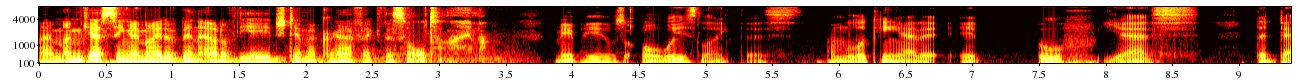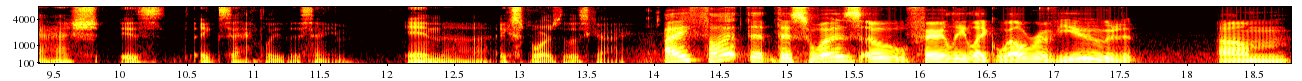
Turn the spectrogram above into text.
I'm, I'm guessing I might have been out of the age demographic this whole time. Maybe it was always like this. I'm looking at it. It, ooh, yes. the dash is exactly the same in uh, Explorers of the Sky. I thought that this was a fairly like well reviewed um,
